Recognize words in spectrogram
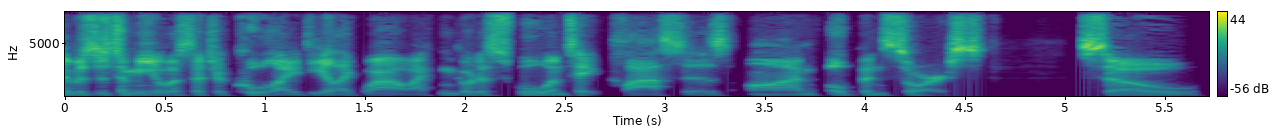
it was just to me it was such a cool idea like wow i can go to school and take classes on open source so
